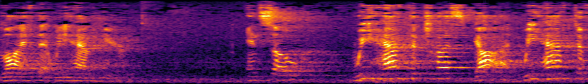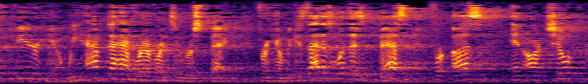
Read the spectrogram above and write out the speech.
life that we have here. And so we have to trust God. We have to fear Him. We have to have reverence and respect for Him because that is what is best for us and our children.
